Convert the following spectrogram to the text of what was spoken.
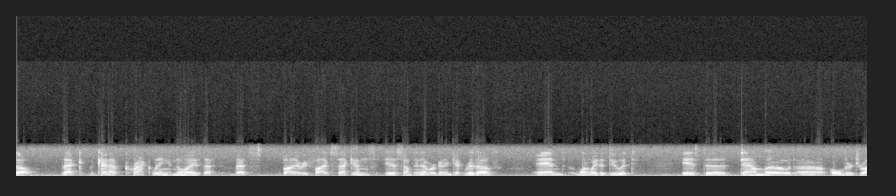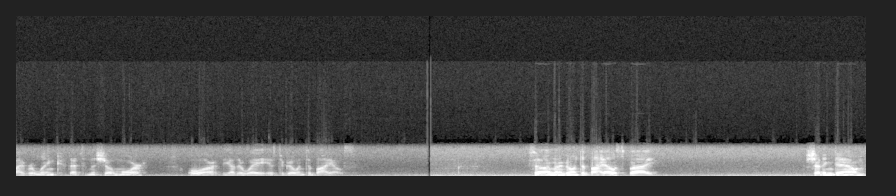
So that kind of crackling noise that that's about every five seconds is something that we're going to get rid of. And one way to do it is to download an older driver link that's in the show more or the other way is to go into BIOS. So I'm going to go into BIOS by shutting down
